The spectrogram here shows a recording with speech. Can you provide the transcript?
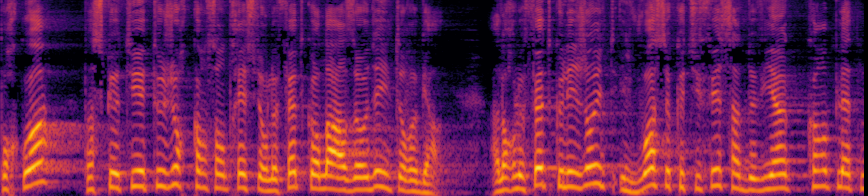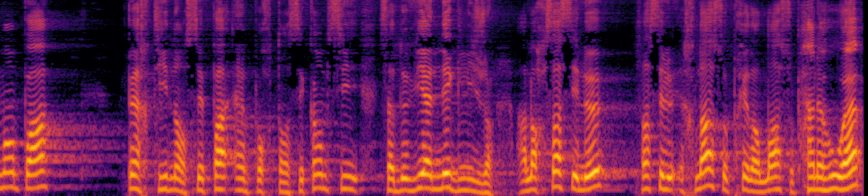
Pourquoi Parce que tu es toujours concentré sur le fait qu'Allah Azza wa il te regarde. Alors le fait que les gens ils, voient ce que tu fais, ça devient complètement pas pertinent, c'est pas important, c'est comme si ça devient négligent. Alors ça c'est le ça c'est le ikhlas auprès d'Allah subhanahu wa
